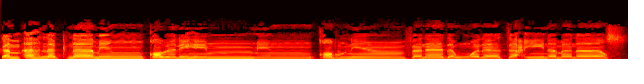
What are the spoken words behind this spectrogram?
كم أهلكنا من قبلهم من قرن فنادوا ولا تحين مناص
